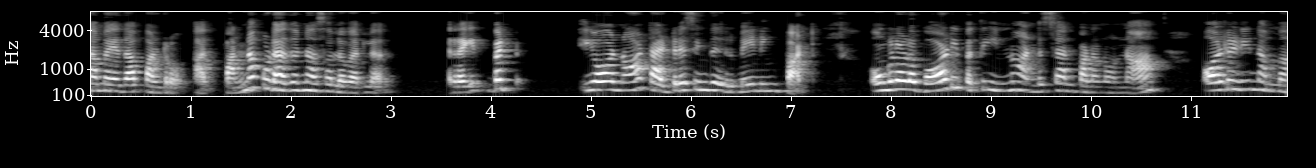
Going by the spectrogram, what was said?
நம்ம எதா பண்ணுறோம் அது பண்ணக்கூடாதுன்னு நான் சொல்ல வரல. Right but you are not addressing the remaining part உங்களோட பாடி பற்றி இன்னும் அண்டர்ஸ்டாண்ட் பண்ணணும்னா ஆல்ரெடி நம்ம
